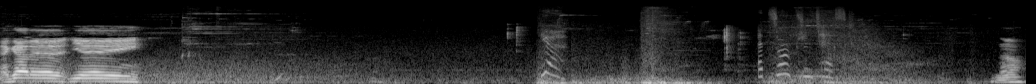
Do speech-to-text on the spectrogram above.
I got it! Yay! Yeah. Absorption test. No?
